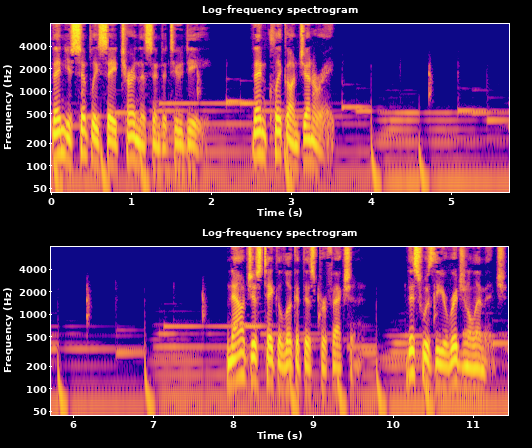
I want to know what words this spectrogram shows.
Then you simply say turn this into 2D. Then click on generate. Now just take a look at this perfection. This was the original image.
